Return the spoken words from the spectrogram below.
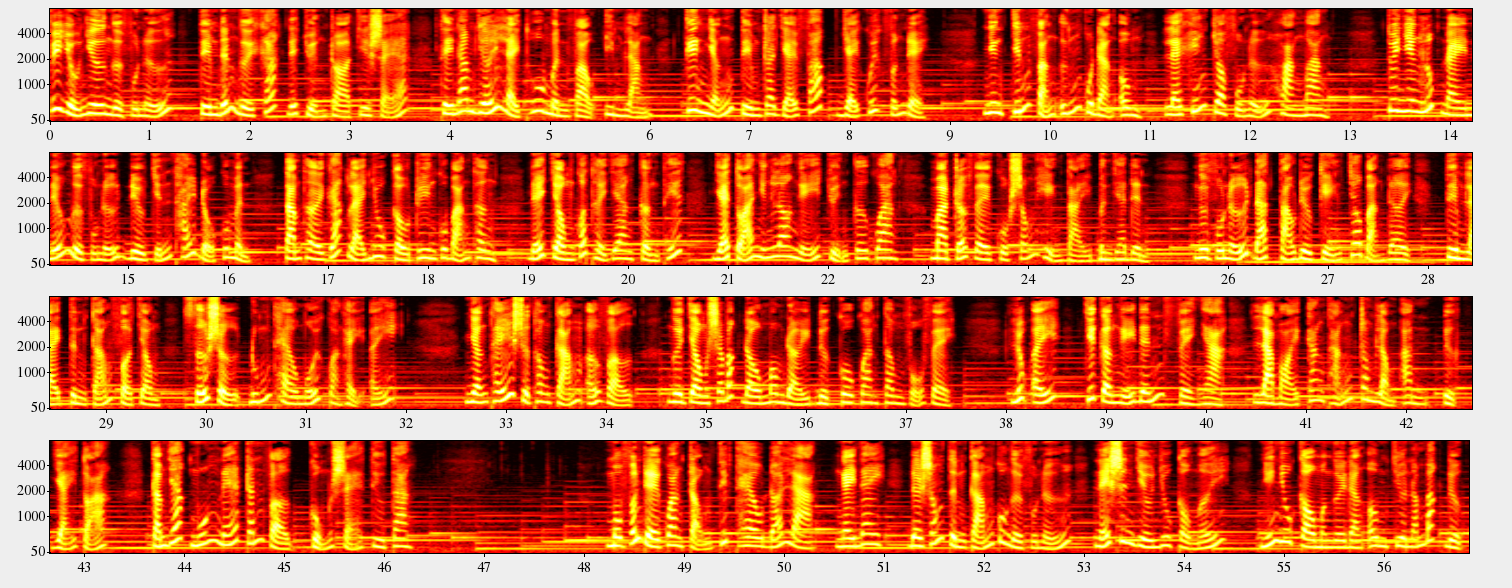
Ví dụ như người phụ nữ tìm đến người khác để chuyện trò chia sẻ, thì nam giới lại thu mình vào im lặng, kiên nhẫn tìm ra giải pháp giải quyết vấn đề. Nhưng chính phản ứng của đàn ông lại khiến cho phụ nữ hoang mang. Tuy nhiên lúc này nếu người phụ nữ điều chỉnh thái độ của mình, tạm thời gác lại nhu cầu riêng của bản thân, để chồng có thời gian cần thiết giải tỏa những lo nghĩ chuyện cơ quan mà trở về cuộc sống hiện tại bên gia đình. Người phụ nữ đã tạo điều kiện cho bạn đời tìm lại tình cảm vợ chồng, xử sự đúng theo mối quan hệ ấy. Nhận thấy sự thông cảm ở vợ, người chồng sẽ bắt đầu mong đợi được cô quan tâm vỗ về. Lúc ấy, chỉ cần nghĩ đến về nhà là mọi căng thẳng trong lòng anh được giải tỏa. Cảm giác muốn né tránh vợ cũng sẽ tiêu tan. Một vấn đề quan trọng tiếp theo đó là ngày nay đời sống tình cảm của người phụ nữ nảy sinh nhiều nhu cầu mới, những nhu cầu mà người đàn ông chưa nắm bắt được.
